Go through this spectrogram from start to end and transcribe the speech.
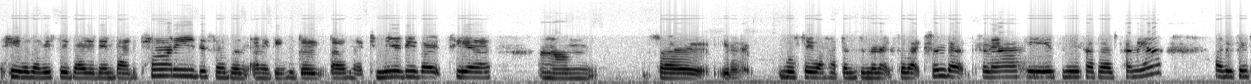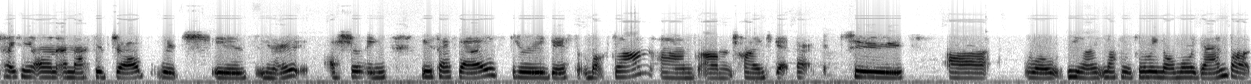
he was obviously voted in by the party. This wasn't anything to do. There was no community votes here. Um, so you know, we'll see what happens in the next election. But for now, he is the New South Wales Premier obviously taking on a massive job, which is, you know, ushering New South Wales through this lockdown and um, trying to get back to, uh, well, you know, nothing's going to be normal again, but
